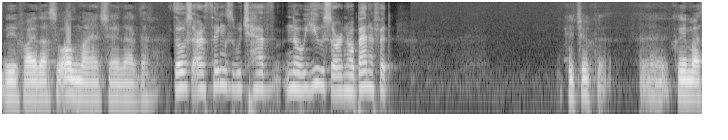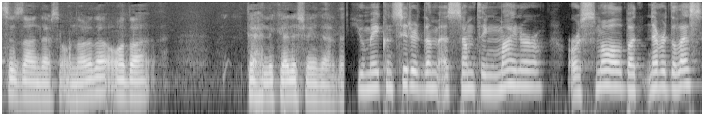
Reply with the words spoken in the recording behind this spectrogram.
bir faydası olmayan şeylerdir. Those are things which have no use or no benefit. Küçük e, kıymetsiz zannedersin onlara da o da tehlikeli şeylerdir. You may consider them as something minor or small, but nevertheless,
